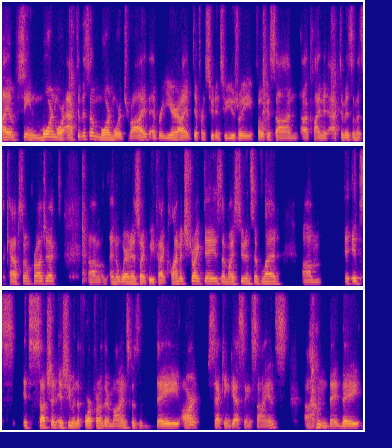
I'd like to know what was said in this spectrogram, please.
I have seen more and more activism, more and more drive every year. I have different students who usually focus on uh, climate activism as a capstone project um, and awareness. Like we've had climate strike days that my students have led. Um, it's it's such an issue in the forefront of their minds because they aren't second guessing science. Um, they they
